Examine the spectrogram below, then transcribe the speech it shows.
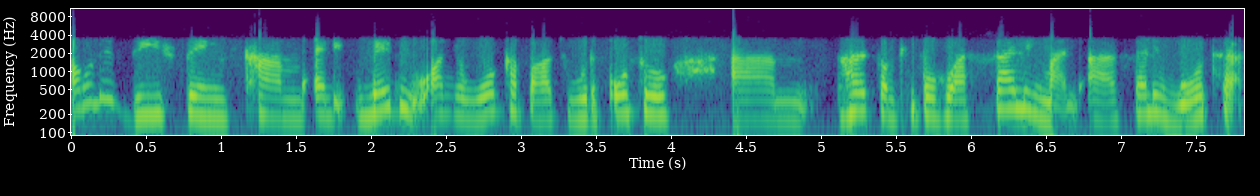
All of these things come, and maybe on your walkabout, you would have also um, heard from people who are selling money, uh, selling water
